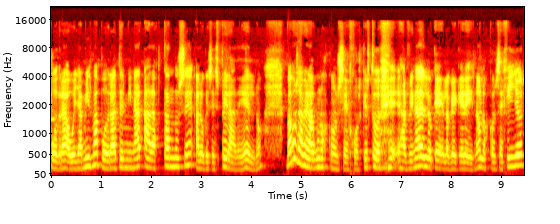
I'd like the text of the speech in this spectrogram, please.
podrá o ella misma podrá terminar adaptándose a lo que se espera de él, ¿no? Vamos a ver algunos consejos, que esto al final es lo que, lo que queréis, ¿no? Los consejillos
